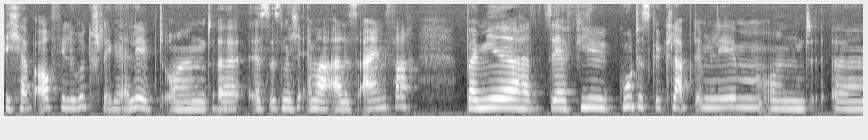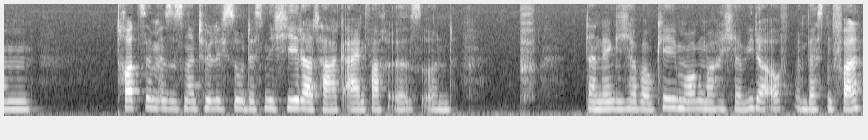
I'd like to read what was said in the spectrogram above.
ich habe auch viele Rückschläge erlebt und äh, es ist nicht immer alles einfach. Bei mir hat sehr viel Gutes geklappt im Leben und ähm, trotzdem ist es natürlich so, dass nicht jeder Tag einfach ist und dann denke ich aber, okay, morgen mache ich ja wieder auf, im besten Fall.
